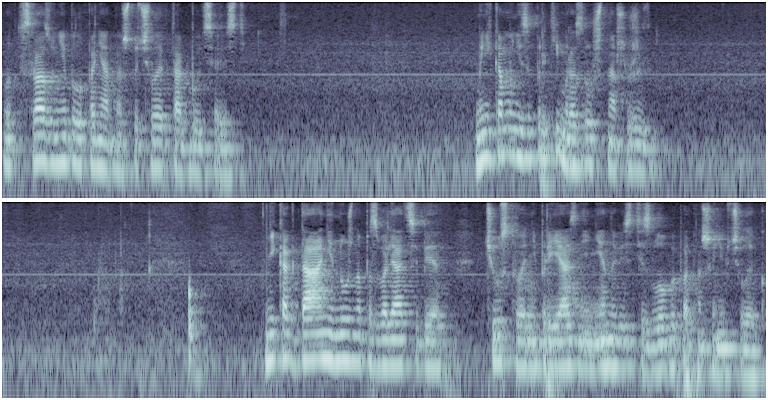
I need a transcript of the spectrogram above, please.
Вот сразу не было понятно, что человек так будет себя вести. Мы никому не запретим разрушить нашу жизнь. Никогда не нужно позволять себе чувство неприязни, ненависти, злобы по отношению к человеку.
